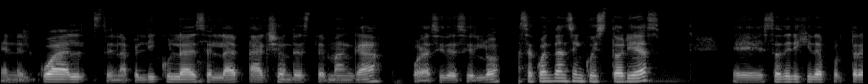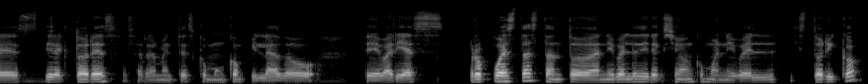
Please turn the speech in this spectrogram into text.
en el cual este, en la película es el live action de este manga, por así decirlo. Se cuentan cinco historias. eh, está dirigida por tres directores, o sea, realmente es como un compilado de varias propuestas, tanto a nivel de dirección como a nivel histórico.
